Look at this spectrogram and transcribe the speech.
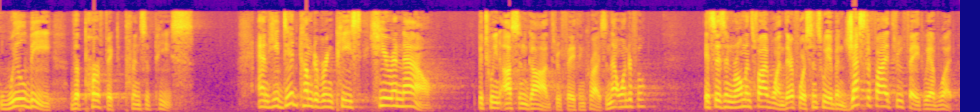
will be the perfect Prince of Peace. And He did come to bring peace here and now between us and God through faith in Christ. Isn't that wonderful? It says in Romans 5.1, therefore, since we have been justified through faith, we have what?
